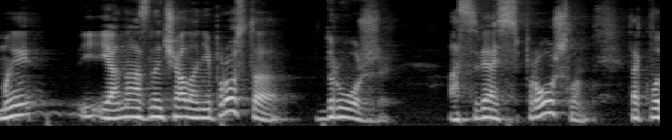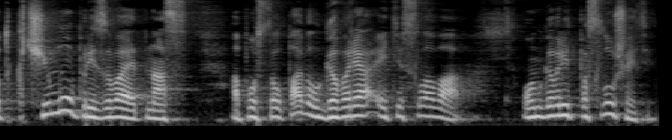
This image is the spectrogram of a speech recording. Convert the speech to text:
мы, и она означала не просто дрожжи, а связь с прошлым. Так вот, к чему призывает нас апостол Павел, говоря эти слова? Он говорит, послушайте,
